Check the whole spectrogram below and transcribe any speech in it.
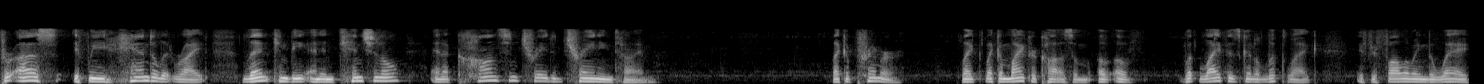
For us, if we handle it right, Lent can be an intentional and a concentrated training time, like a primer, like, like a microcosm of, of what life is going to look like if you're following the way.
